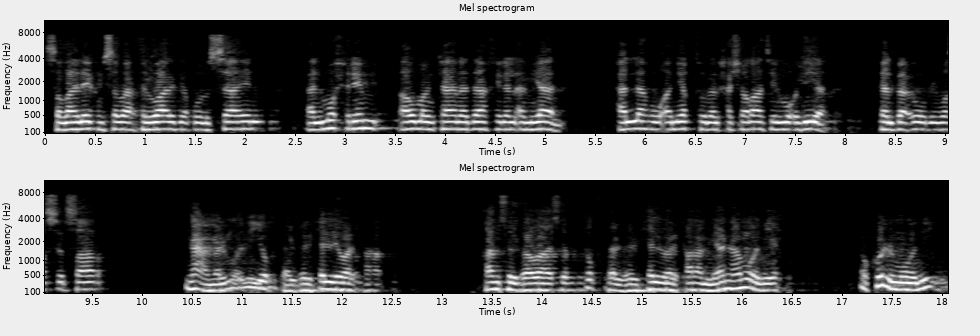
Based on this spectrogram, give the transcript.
صلى الله إليكم سماحة الوالد. يقول السائل المحرم أو من كان داخل الأميال هل له أن يقتل الحشرات المؤذية كالبعوض والصرصار؟ نعم المؤذي يقتل في الحل والحرم. خمس الفواسق تقتل في الحل والحرم لأنها مؤذية. وكل مؤذي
